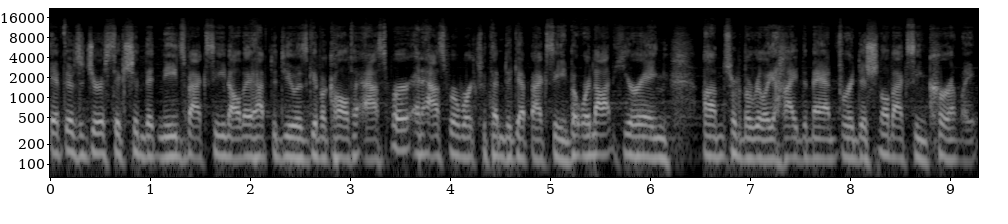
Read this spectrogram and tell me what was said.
if there's a jurisdiction that needs vaccine, all they have to do is give a call to ASPR and ASPR works with them to get vaccine. But we're not hearing um, sort of a really high demand for additional vaccine currently.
